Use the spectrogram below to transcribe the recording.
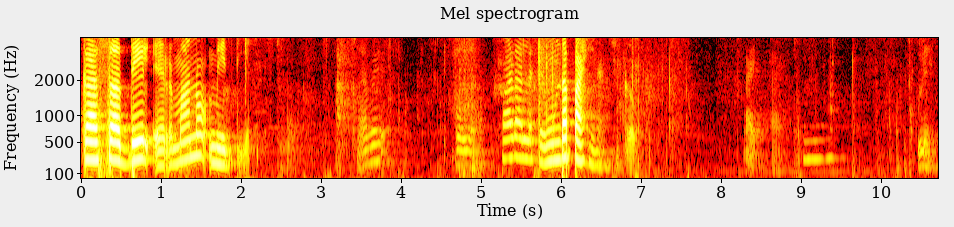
casa del hermano mediano. A ver, voy a bajar a la segunda página, chicos. Les-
